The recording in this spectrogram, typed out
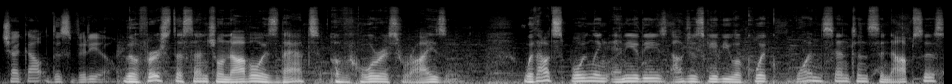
check out this video. The first essential novel is that of Horus Rising. Without spoiling any of these, I'll just give you a quick one sentence synopsis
